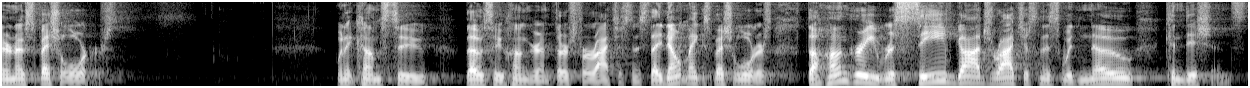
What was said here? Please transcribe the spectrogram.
There are no special orders when it comes to those who hunger and thirst for righteousness. They don't make special orders. The hungry receive God's righteousness with no conditions,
